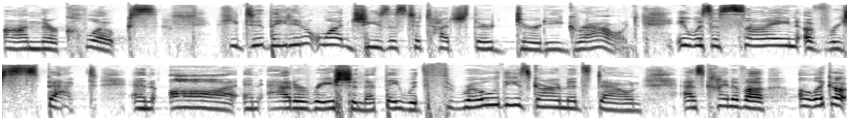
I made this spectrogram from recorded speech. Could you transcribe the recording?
on their cloaks. He did, they didn't want Jesus to touch their dirty ground. It was a sign of respect and awe and adoration that they would throw these garments down as kind of a, a like a,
